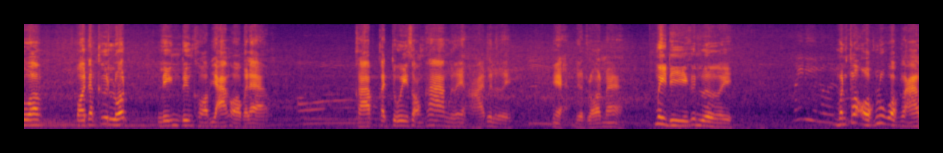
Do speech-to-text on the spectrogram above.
ตัว พอจะขึ้นรถลิงดึงขอบยางออกไปแล้วอ๋อครับกระจุยสองข้างเลยหายไปเลยอืมเนี่ยเดือดร้อนมาก ไม่ดีขึ้นเลยไม่ดีเลยมันก็ออกลูกออกหลาน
